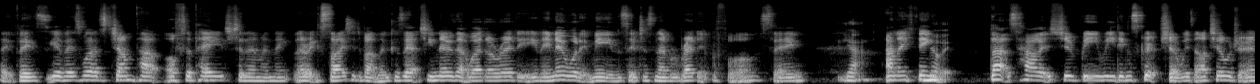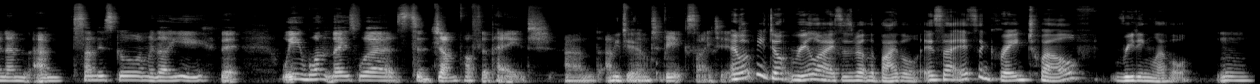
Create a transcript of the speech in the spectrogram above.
like those yeah those words jump out off the page to them and they, they're excited about them because they actually know that word already they know what it means they've just never read it before so Yeah. and i think No, it- that's how it should be reading scripture with our children and, and sunday school and with our youth that we want those words to jump off the page and, and We do. them to be excited And what we don't realize is about the Bible is that it's a grade 12 reading level. Mm.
